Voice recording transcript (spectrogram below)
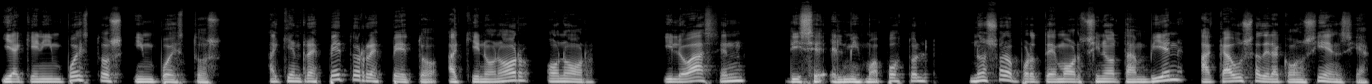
y a quien impuestos impuestos, a quien respeto respeto, a quien honor honor. Y lo hacen, dice el mismo apóstol, no solo por temor, sino también a causa de la conciencia.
